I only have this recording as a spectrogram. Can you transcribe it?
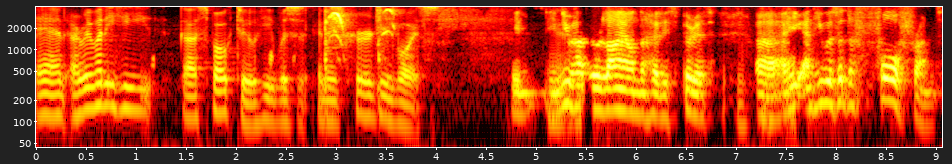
And everybody he uh, spoke to, he was an encouraging voice. He, he yeah. knew how to rely on the Holy Spirit, uh, and, he, and he was at the forefront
